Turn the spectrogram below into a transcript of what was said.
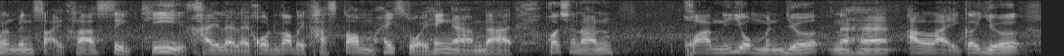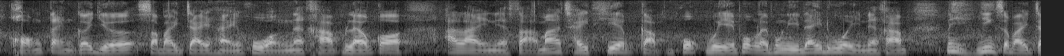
มันเป็นสายคลาสสิกที่ใครหลาย ๆ คนก็ไปคัสตอมให้สวยให้งามได้ เพราะฉะนั้น ความนิยมมันเยอะนะฮะอะไรก็เยอะของแต่งก็เยอะสบายใจหายห่วงนะครับแล้วก็อะไรเนี่ยสามารถใช้เทียบกับพวกเวพวกอะไรพวกนี้ได้ด้วยนะครับนี่ยิ่งสบายใจ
